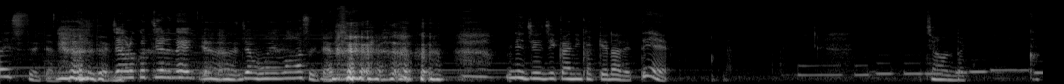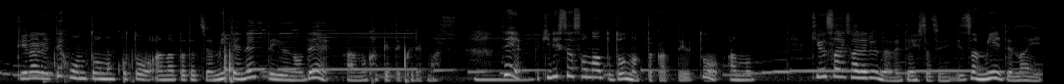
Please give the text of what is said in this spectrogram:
あいっす」みたいな。感じだよね。じゃあ俺こっちやるねみたいなうん。うんじゃあ燃えますみたいな。で十字架にかけられてじゃあだかけられて本当のことをあなたたちは見てねっていうのであのかけてくれます。でキリストはその後どうなったかっていうとあの救済されるんだよね天使たちに。実は見えてない。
